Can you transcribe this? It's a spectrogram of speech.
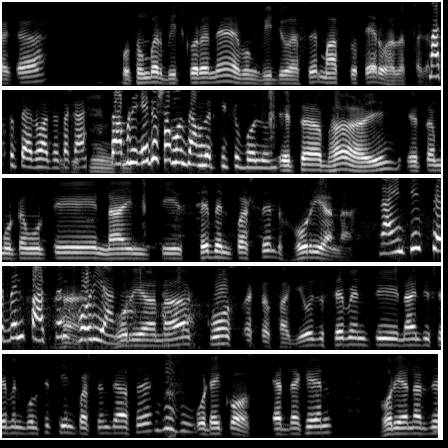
টাকা। প্রথমবার বিট করে নেয় এবং ভিডিও আছে মাত্র তেরো হাজার টাকা। মাত্র 13000 টাকা। তো আপনি এটা সম্বন্ধে আমাদেরকে একটু বলুন। এটা ভাই এটা মোটামুটি ninety seven percent Haryana. 97% Haryana. Haryana. Cross একটা ছাগি ওই যে সেভেন্টি নাইনটি সেভেন বলছি তিন পার্সেন্ট যে আছে জি জি। ওটাই ক্রস এর দেখেন হরিয়ানার যে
